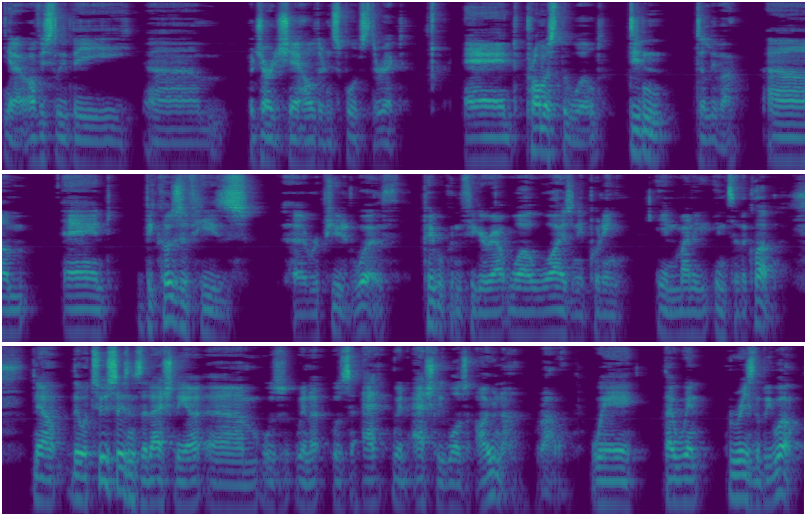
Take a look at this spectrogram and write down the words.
you know, obviously the um, majority shareholder in Sports Direct and promised the world, didn't deliver. Um, and because of his uh, reputed worth, people couldn't figure out, well, why isn't he putting in money into the club? Now, there were two seasons that Ashley um, was when it was at, when Ashley was owner, rather, where they went reasonably well.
